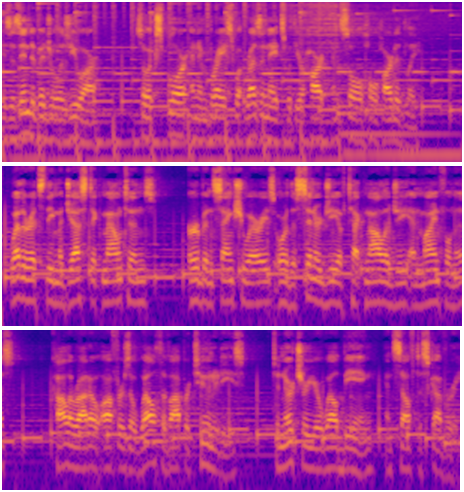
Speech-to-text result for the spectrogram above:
is as individual as you are, So explore and embrace what resonates with your heart and soul wholeheartedly. Whether it's the majestic mountains, urban sanctuaries, or the synergy of technology and mindfulness, Colorado offers a wealth of opportunities to nurture your well being and self discovery.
